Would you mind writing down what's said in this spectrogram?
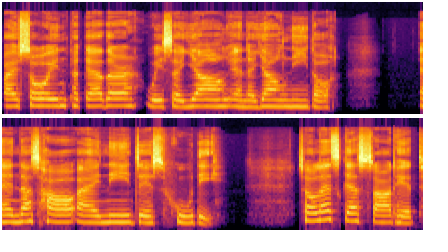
by sewing together with a yarn and a yarn needle. And that's how I need this hoodie. So let's get started.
